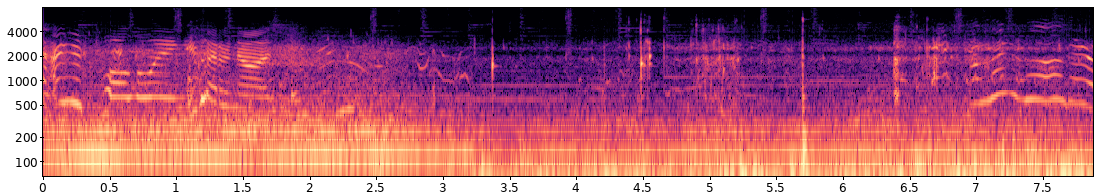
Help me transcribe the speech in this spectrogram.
Are you swallowing? You better not. I'm underwater.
